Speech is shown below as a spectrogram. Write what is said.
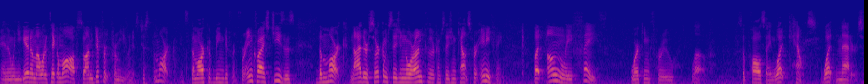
and then when you get them, I want to take them off, so I'm different from you, and it's just the mark. It's the mark of being different. For in Christ Jesus, the mark, neither circumcision nor uncircumcision counts for anything, but only faith working through love. So Paul's saying, what counts? What matters?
